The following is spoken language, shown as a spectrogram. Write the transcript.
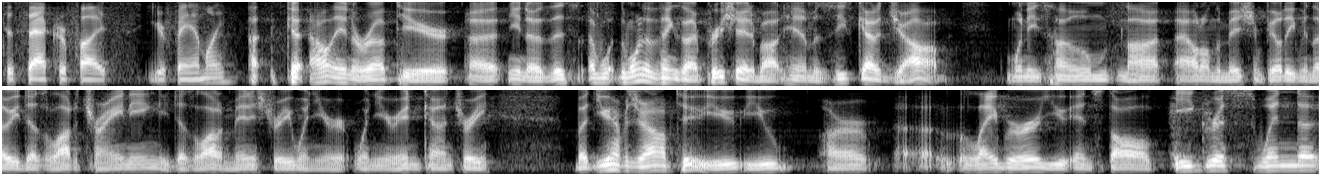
to sacrifice your family. I'll interrupt here. Uh, you know, this uh, one of the things I appreciate about him is he's got a job when he's home, not out on the mission field. Even though he does a lot of training, he does a lot of ministry when you're when you're in country. But you have a job too. You you are a laborer. You install egress window,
